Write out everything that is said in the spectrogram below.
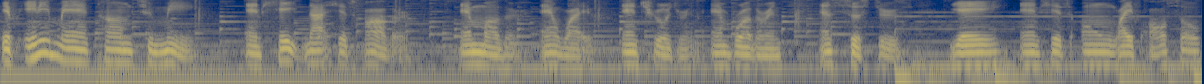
If any man come to me and hate not his father and mother and wife and children and brethren and sisters, yea, and his own life also,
